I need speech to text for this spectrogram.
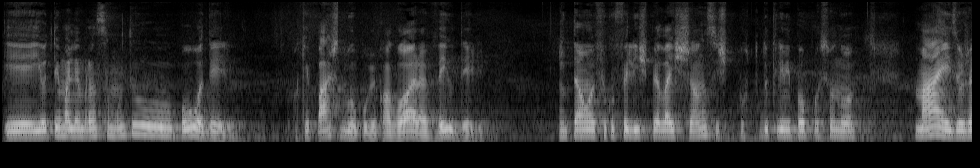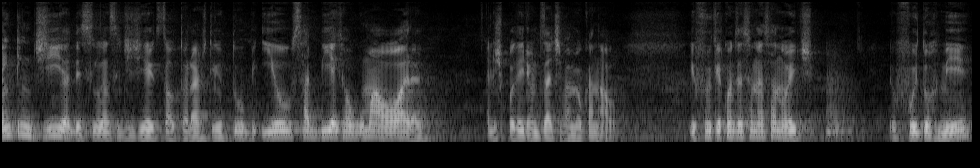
E eu tenho uma lembrança muito boa dele, porque parte do meu público agora veio dele. Então eu fico feliz pelas chances, por tudo que ele me proporcionou. Mas eu já entendia desse lance de direitos autorais do YouTube e eu sabia que alguma hora eles poderiam desativar meu canal. E foi o que aconteceu nessa noite. Eu fui dormir,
